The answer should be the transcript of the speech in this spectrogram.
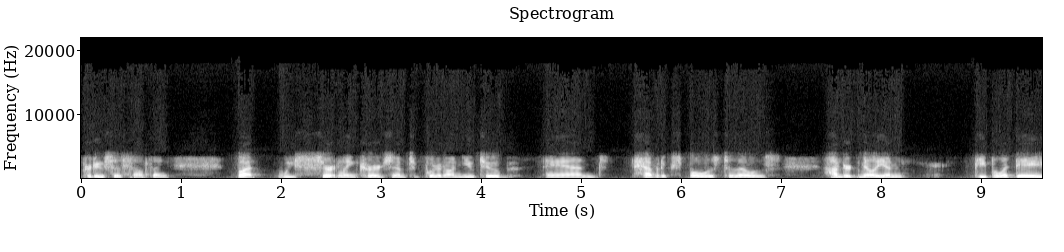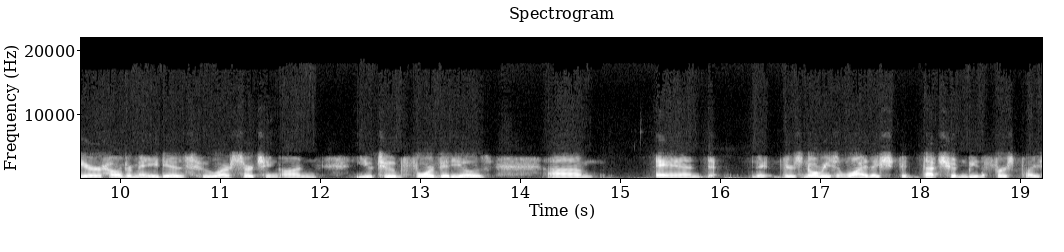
produces something, but we certainly encourage them to put it on YouTube and have it exposed to those 100 million people a day or however many it is who are searching on YouTube for videos. Um, and there's no reason why they that shouldn't be the first place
